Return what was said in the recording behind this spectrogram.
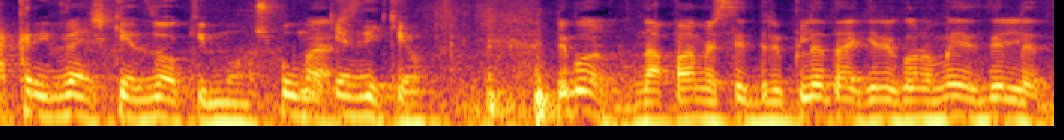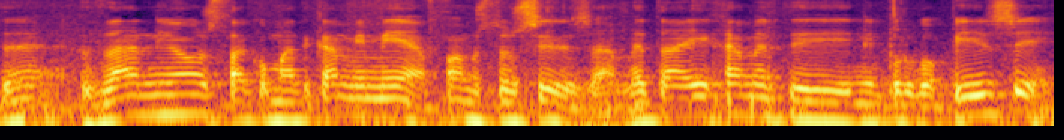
ακριβές και δόκιμο ας πούμε Μάλιστα. και δίκαιο. Λοιπόν, να πάμε στην τριπλέτα, κύριε Οικονομίδη, τι λέτε; Δάνειο στα κομματικά μημία. Πάμε στο ΣΥΡΙΖΑ. Μετά είχαμε την υπουργοποίηση,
